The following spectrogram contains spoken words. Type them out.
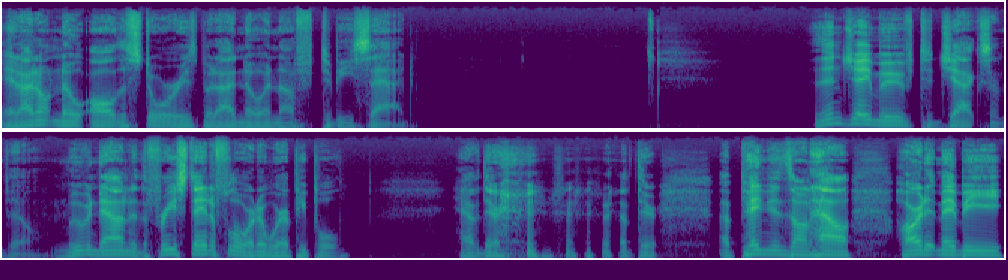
And I don't know all the stories, but I know enough to be sad. And then Jay moved to Jacksonville, moving down to the free state of Florida, where people have their have their opinions on how hard it may be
